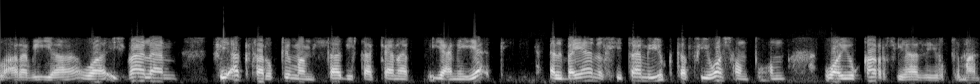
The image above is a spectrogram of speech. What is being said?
العربية واجمالا في أكثر القمم السابقة كانت يعني يأتي البيان الختامي يكتب في واشنطن ويقر في هذه القمم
